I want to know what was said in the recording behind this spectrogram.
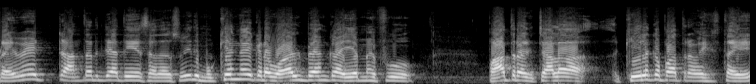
ప్రైవేట్ అంతర్జాతీయ సదస్సు. ఇది ముఖ్యంగా ఇక్కడ వరల్డ్ బ్యాంక్ ఐఎంఎఫ్ పాత్ర చాలా కీలక పాత్ర వహిస్తాయి.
